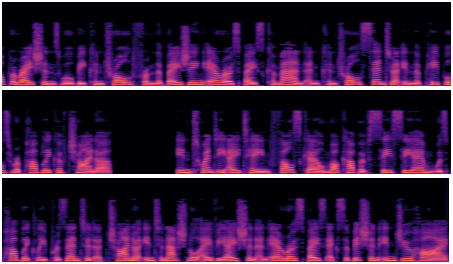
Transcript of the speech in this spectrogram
Operations will be controlled from the Beijing Aerospace Command and Control Center in the People's Republic of China. In 2018 full-scale mock-up of CCM was publicly presented at China International Aviation and Aerospace Exhibition in Zhuhai.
